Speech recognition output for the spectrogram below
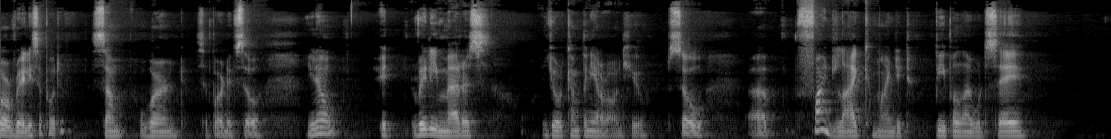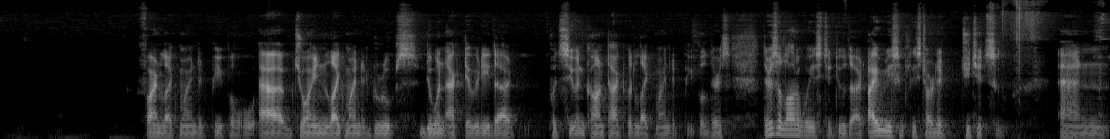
were really supportive some weren't supportive so you know it really matters your company around you so uh, find like-minded people i would say Find like-minded people. Uh, join like-minded groups. Do an activity that puts you in contact with like-minded people. There's there's a lot of ways to do that. I recently started jujitsu, and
